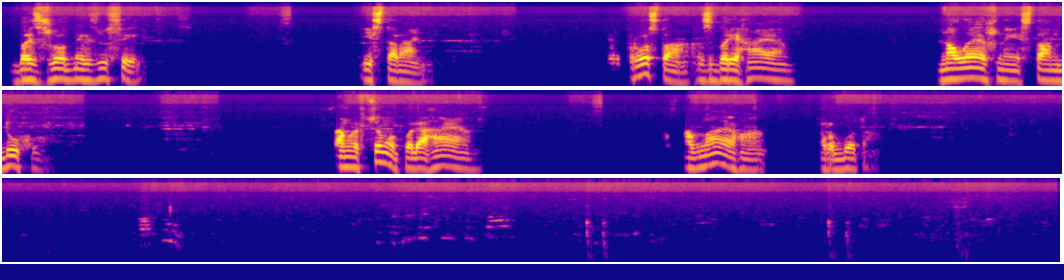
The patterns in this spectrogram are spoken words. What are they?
без жодних зусиль і старань. Він просто зберігає належний стан духу. Саме в цьому полягає основна його робота.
